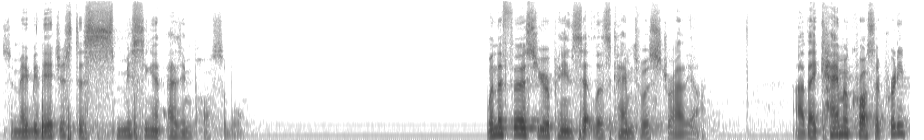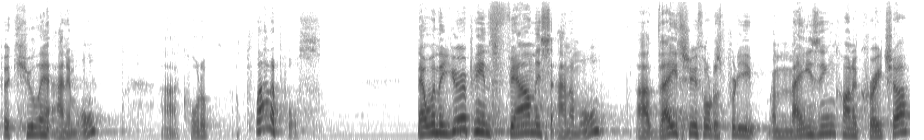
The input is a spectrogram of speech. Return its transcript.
So maybe they're just dismissing it as impossible. When the first European settlers came to Australia, uh, they came across a pretty peculiar animal uh, called a, a, platypus. Now, when the Europeans found this animal, uh, they too thought it was pretty amazing kind of creature.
